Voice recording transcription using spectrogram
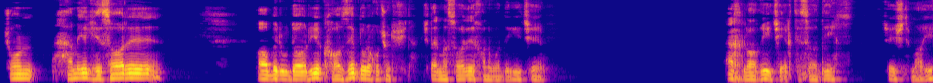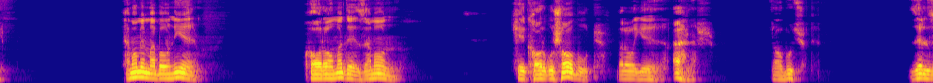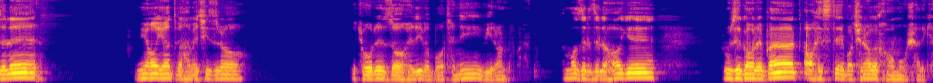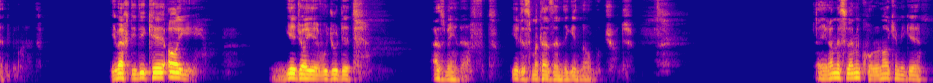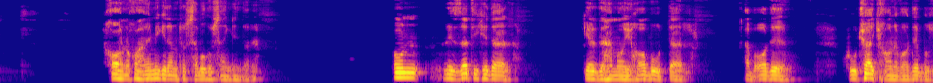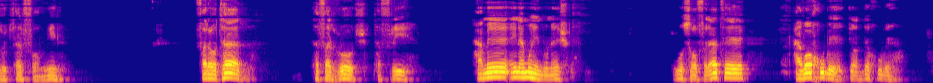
چون همه یک حصار آبروداری کاذب دور خودشون کشیدن چه در مسائل خانوادگی چه اخلاقی چه اقتصادی چه اجتماعی. تمام مبانی کارآمد زمان که کارگشا بود. برای اهلش. نابود شد. زلزله می آید و همه چیز را به طور ظاهری و باطنی ویران می کند اما زلزله های روزگار بعد آهسته با چراغ خاموش حرکت می کند یه وقت دیدی که آی یه جای وجودت از بین رفت. یه قسمت از زندگی نابود شد. دقیقا مثل همین کرونا که میگه خواه نخواه همه می‌گیرم تو سبک و سنگین داره. اون لذتی که در گرد همایی ها بود در ابعاد کوچک خانواده بزرگتر فامیل. فراتر تفرج تفریح. همه این همون هندونه شده مسافرت هوا خوبه جاده خوبه.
